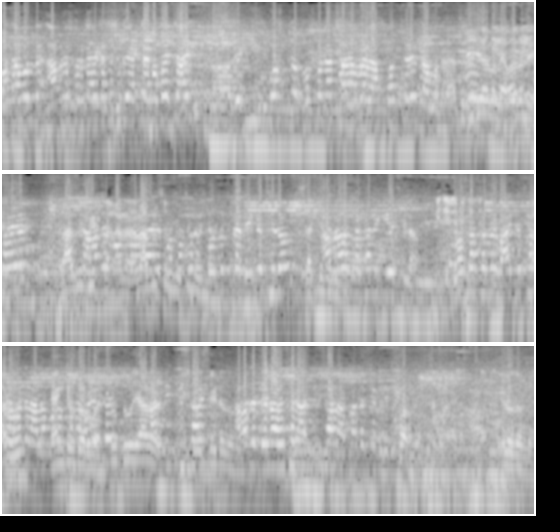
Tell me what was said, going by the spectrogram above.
কথা বলবে। আমরা সরকারের কাছে শুধু একটা কথাই চাই যে স্পষ্ট ঘোষণা ছাড়া আমরা রাজপথ ছেড়ে যাব না। দেখেছিল। আমরাও সেখানে গিয়েছিলাম। প্রশাসনের কারণ আমাদের জেলা হোসেন আজমির স্যার আপনাদেরকে ব্রিফ করবে। এটা দরকার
